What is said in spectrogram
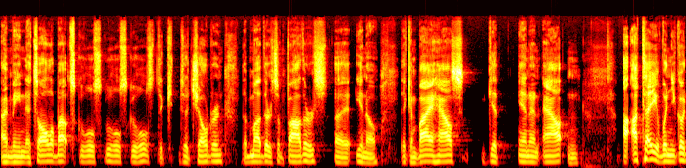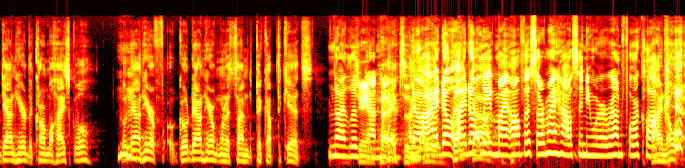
I mean, it's all about schools, schools, schools to, to children, the mothers and fathers. Uh, you know, they can buy a house, get in and out. And I- I'll tell you, when you go down here to Carmel High School, go Mm-hmm. down here, go down here when it's time to pick up the kids. No, I live down here. Jam-packed, No. I don't. I don't God. leave my office or my house anywhere around four o'clock. I know. it.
